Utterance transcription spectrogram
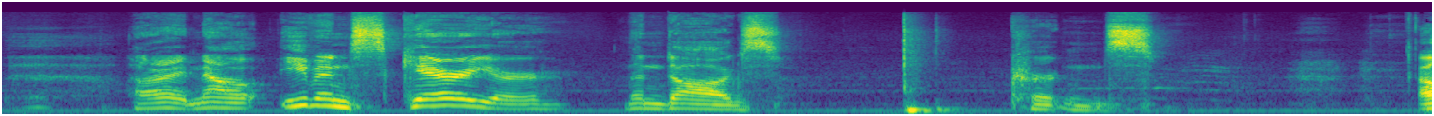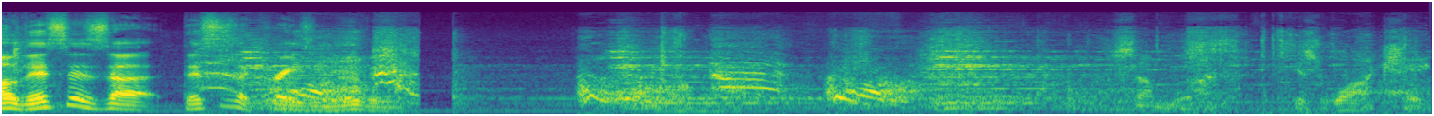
All right, now even scarier than dogs. Curtains. Oh this is a this is a crazy movie Someone is watching.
